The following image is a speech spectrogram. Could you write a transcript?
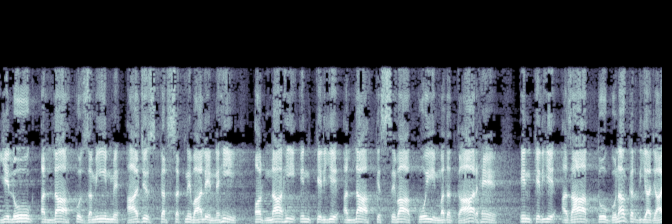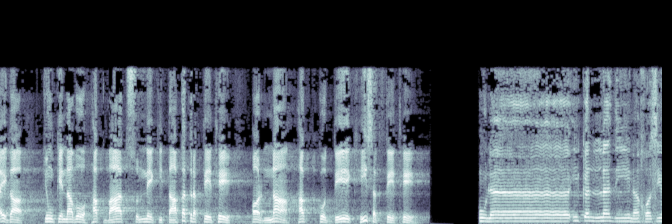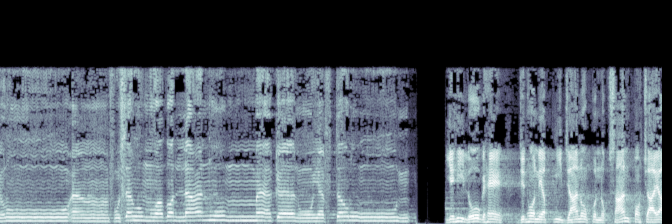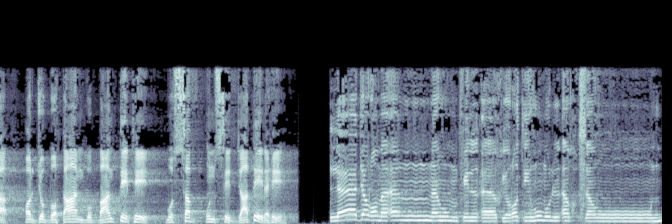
یہ لوگ اللہ کو زمین میں آجز کر سکنے والے نہیں اور نہ ہی ان کے لیے اللہ کے سوا کوئی مددگار ہیں۔ ان کے لیے عذاب دو گنا کر دیا جائے گا، کیونکہ نہ وہ حق بات سننے کی طاقت رکھتے تھے اور نہ حق کو دیکھ ہی سکتے تھے۔ أولئك الذين خسروا أنفسهم وضل عنهم ما كانوا يفترون یہی لوگ ہیں جنہوں نے اپنی جانوں کو نقصان پہنچایا اور جو بہتان وہ باندھتے تھے وہ سب ان سے جاتے رہے۔ لا جرم انہم فی الاخرت ہم الاخسرون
